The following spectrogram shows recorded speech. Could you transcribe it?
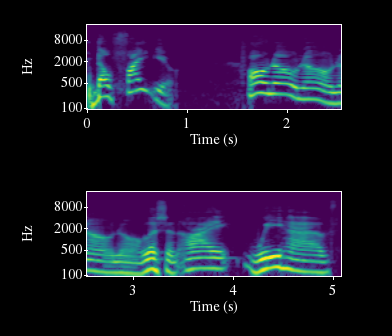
They'll fight you. Oh no no no no! Listen, I we have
